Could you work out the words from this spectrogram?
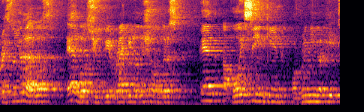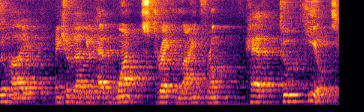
rest on your elbows. Elbows should be right below the shoulders and avoid sinking or bringing your hip too high. Make sure that you have one straight line from head to heels.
